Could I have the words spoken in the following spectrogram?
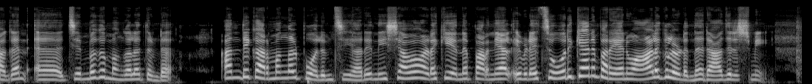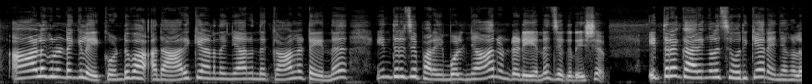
മകൻ ചെമ്പകമംഗലത്തുണ്ട് അന്ത്യകർമ്മങ്ങൾ പോലും ചെയ്യാതെ നീ ശവം അടക്കി എന്ന് പറഞ്ഞാൽ ഇവിടെ ചോദിക്കാനും പറയാനും ആളുകളുണ്ടെന്ന് രാജലക്ഷ്മി. ആളുകളുണ്ടെങ്കിലേ കൊണ്ടുവാ അത് ആരൊക്കെയാണെന്ന് ഞാനൊന്ന് കാണട്ടെ എന്ന് ഇന്ദ്രജ പറയുമ്പോൾ ഞാനുണ്ടടി എന്ന് ജഗദീഷ് ഇത്തരം കാര്യങ്ങൾ ചോദിക്കാനേ ഞങ്ങൾ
